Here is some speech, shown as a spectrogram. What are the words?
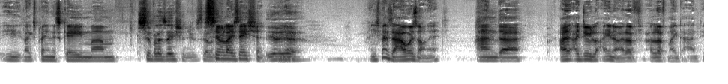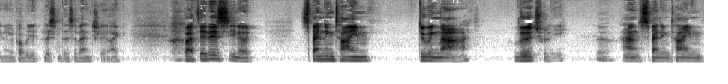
he likes playing this game um, civilization. You were telling me. Civilization. Yeah, you yeah. And he spends hours on it, and uh, I, I do, you know, I love, I love my dad. You know, he'll probably listen to this eventually. Like, but it is, you know, spending time doing that virtually, Yeah. and spending time,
